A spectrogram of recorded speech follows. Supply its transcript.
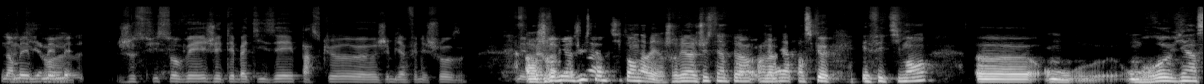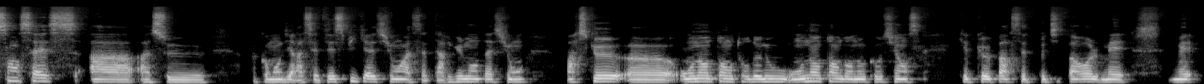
Non mais, mais, je suis sauvé, j'ai été baptisé parce que euh, j'ai bien fait les choses? Alors je reviens juste un petit peu en arrière. Je reviens juste un peu ah, en arrière parce que effectivement, euh, on, revient sans cesse à, ce, comment dire, à cette explication, à cette argumentation, parce que euh, on entend autour de nous, on entend dans nos consciences quelque part cette petite parole, mais mais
